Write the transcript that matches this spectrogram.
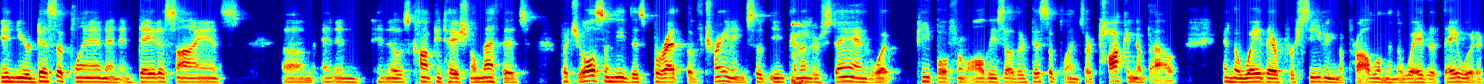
in your discipline and in data science um, and in, in those computational methods but you also need this breadth of training so that you can understand what people from all these other disciplines are talking about and the way they're perceiving the problem and the way that they would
